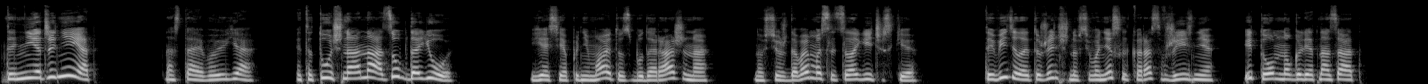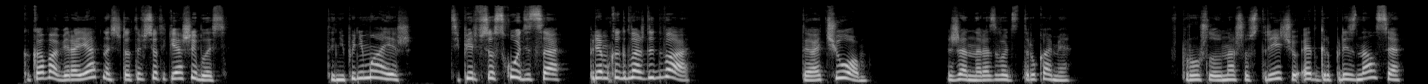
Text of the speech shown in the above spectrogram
«Да нет же, нет!» Настаиваю я. «Это точно она, зуб даю!» Если я понимаю, то взбудоражена, но все же давай мыслить логически. Ты видела эту женщину всего несколько раз в жизни, и то много лет назад. Какова вероятность, что ты все-таки ошиблась? Ты не понимаешь. Теперь все сходится, прямо как дважды два. Ты о чем? Жанна разводит руками. В прошлую нашу встречу Эдгар признался,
